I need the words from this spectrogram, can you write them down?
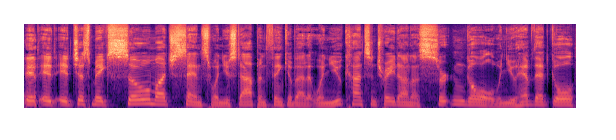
it, it it just makes so much sense when you stop and think about it. When you concentrate on a certain goal, when you have that goal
